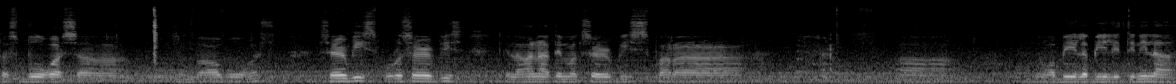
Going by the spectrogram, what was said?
Tapos bukas, ah, saan ba bukas? Service, puro service. Kailangan natin mag-service para ah, yung availability nila.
